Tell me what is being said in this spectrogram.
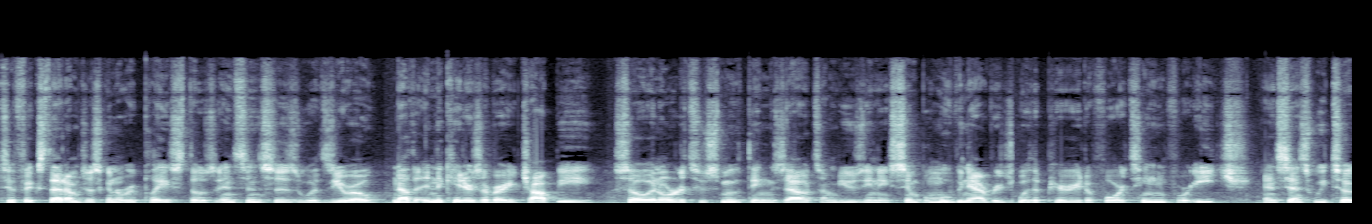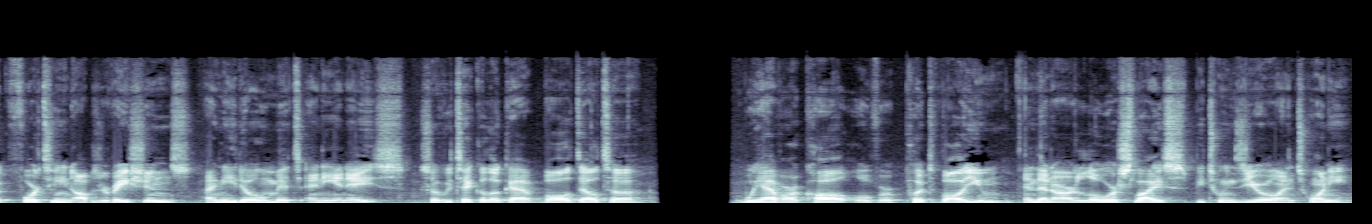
To fix that, I'm just going to replace those instances with 0. Now the indicators are very choppy, so in order to smooth things out, I'm using a simple moving average with a period of 14 for each. And since we took 14 observations, I need to omit any NAs. So if we take a look at vol delta, we have our call over put volume and then our lower slice between 0 and 20.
